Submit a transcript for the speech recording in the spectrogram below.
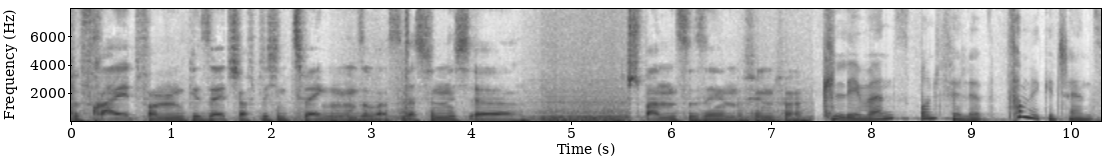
befreit von gesellschaftlichen Zwängen und sowas. Das finde ich äh, spannend zu sehen, auf jeden Fall. Clemens und Philipp vom Milky Chance.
